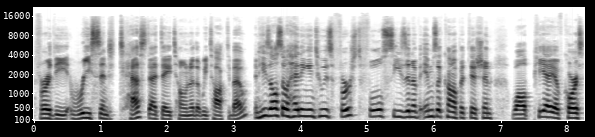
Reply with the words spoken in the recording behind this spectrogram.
for the recent test at Daytona that we talked about. And he's also heading into his first full season of IMSA competition, while Pilet, of course,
